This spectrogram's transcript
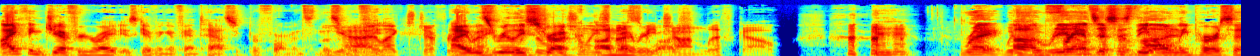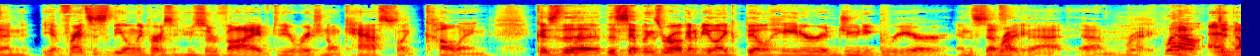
I think Jeffrey Wright is giving a fantastic performance in this yeah movie. i liked jeffrey I was really was struck originally on my supposed to be rewatch. john lithgow mm-hmm. Right, which is a Um, real Frances is the vibe. only person. Yeah, Frances is the only person who survived the original cast, like culling, because the the siblings were all going to be like Bill Hader and Judy Greer and stuff Right. like that. Um, Right. Well, and not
